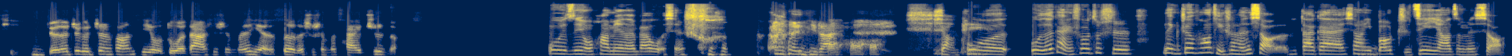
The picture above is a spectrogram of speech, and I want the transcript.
体，你觉得这个正方体有多大？是什么颜色的？是什么材质的？我已经有画面了，把我先说。你来，好好，想听。我我的感受就是那个正方体是很小的，大概像一包纸巾一样这么小。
